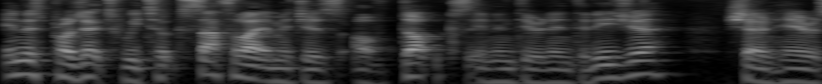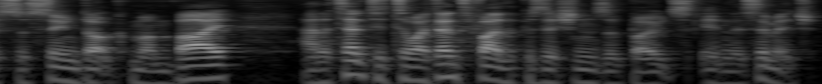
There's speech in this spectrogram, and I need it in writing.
In this project, we took satellite images of docks in India and Indonesia, shown here as Sassoon Dock Mumbai, and attempted to identify the positions of boats in this image.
